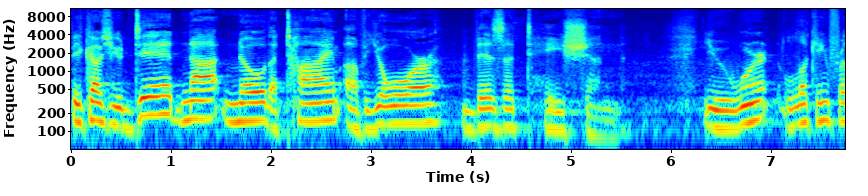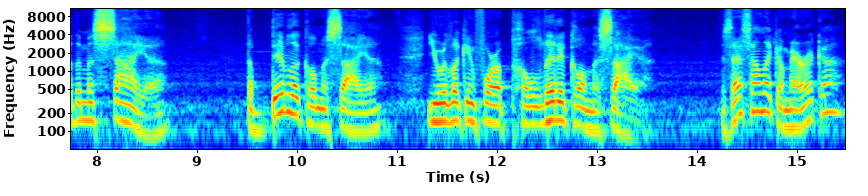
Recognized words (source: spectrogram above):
because you did not know the time of your visitation. You weren't looking for the Messiah, the biblical Messiah. You were looking for a political Messiah. Does that sound like America?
